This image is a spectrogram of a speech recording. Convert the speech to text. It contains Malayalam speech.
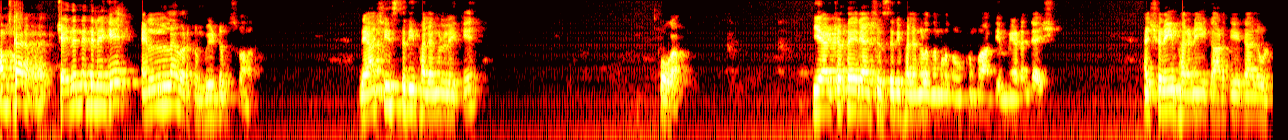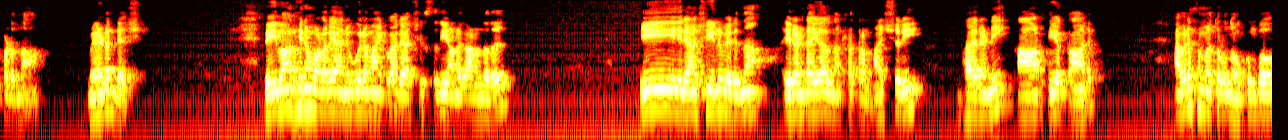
നമസ്കാരം. ചൈതന്യത്തിലേക്ക് എല്ലാവർക്കും വീണ്ടും സ്വാഗതം. രാശിസ്ഥിതി ഫലങ്ങളിലേക്ക് പോകാം. ഈ ആഴ്ചത്തെ രാശിസ്ഥിതി ഫലങ്ങൾ നമ്മൾ നോക്കുമ്പോൾ ആദ്യം മേടൻ രാശി. അശ്വതി ഭരണി കാർത്തികകാലം ഉൾപ്പെടുന്ന മേടൻ രാശി. ദൈവാധീനം വളരെ അനുകൂലമായിട്ടുള്ള രാശിസ്ഥിതിയാണ് കാണുന്നത്. ഈ രാശിയിൽ വരുന്ന ഈ രണ്ടേകാൽ നക്ഷത്രം അശ്വതി ഭരണി കാർത്തിക കാലം അവരെ സംബന്ധിച്ചോളം നോക്കുമ്പോൾ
